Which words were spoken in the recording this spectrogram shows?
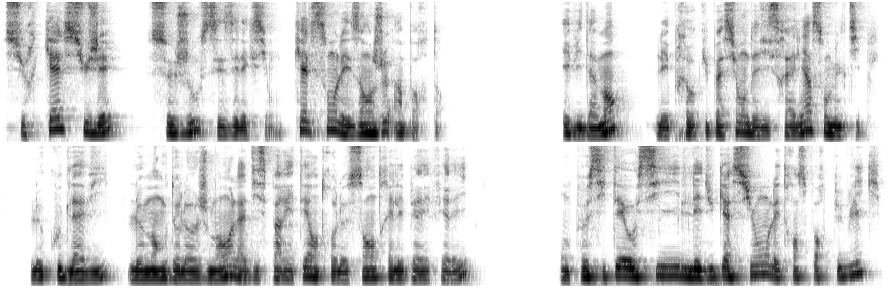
Sur quel sujet se jouent ces élections? Quels sont les enjeux importants? Évidemment, les préoccupations des Israéliens sont multiples. Le coût de la vie, le manque de logement, la disparité entre le centre et les périphéries. On peut citer aussi l'éducation, les transports publics,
